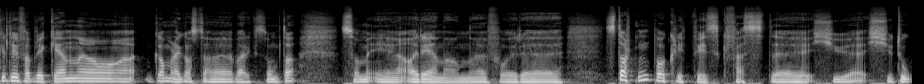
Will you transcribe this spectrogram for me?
Kulturfabrikken og Gamle Gassverkstomta, som er arenaen for starten på Klippfiskfest 2022.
